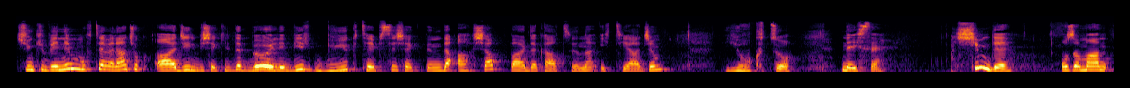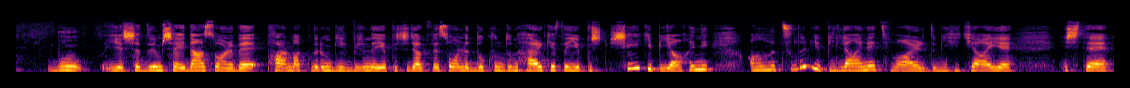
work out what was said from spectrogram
Çünkü benim muhtemelen çok acil bir şekilde böyle bir büyük tepsi şeklinde ahşap bardak altlığına ihtiyacım yoktu. Neyse. Şimdi o zaman bu yaşadığım şeyden sonra ve parmaklarım birbirine yapışacak ve sonra dokunduğum herkese yapış şey gibi ya hani anlatılır ya bir lanet vardı bir hikaye işte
